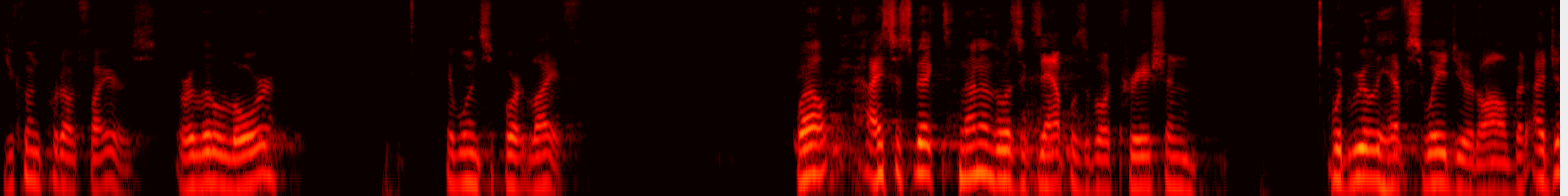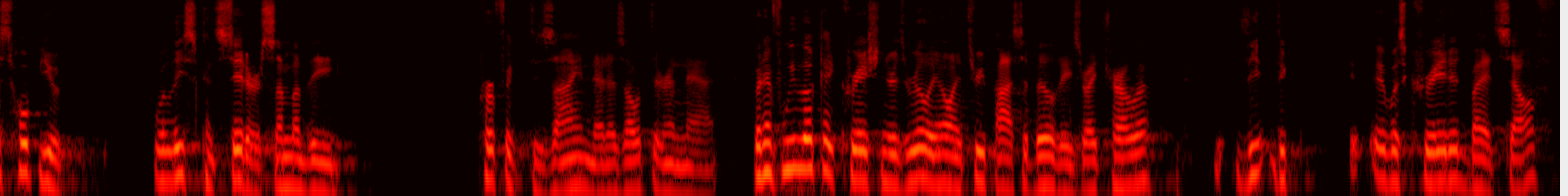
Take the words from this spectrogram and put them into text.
you couldn't put out fires. Or a little lower, it wouldn't support life. Well, I suspect none of those examples about creation would really have swayed you at all, but I just hope you will at least consider some of the perfect design that is out there in that. But if we look at creation, there's really only three possibilities, right, Carla? The, the, it, was created by itself,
